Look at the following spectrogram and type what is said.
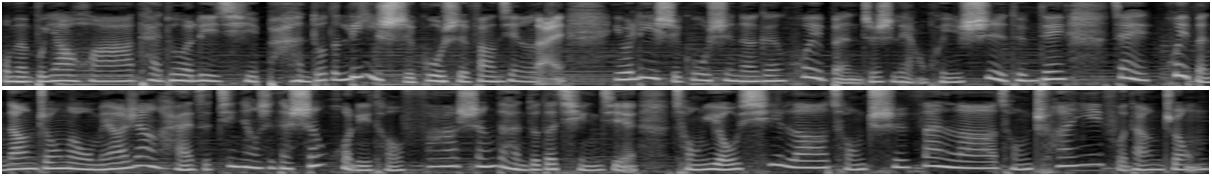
我们不要花太多的力气把很多的历史故事放进来，因为历史故事呢跟绘本这是两回事，对不对？在绘本当中呢，我们要让孩子尽量是在生活里头发生的很多的情节，从游戏啦，从吃。饭啦，从穿衣服当中，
